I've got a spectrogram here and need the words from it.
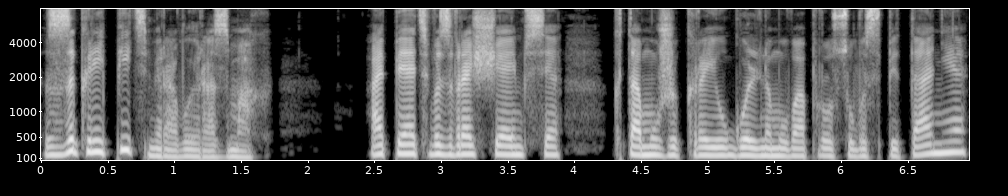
закрепить мировой размах. Опять возвращаемся к тому же краеугольному вопросу воспитания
